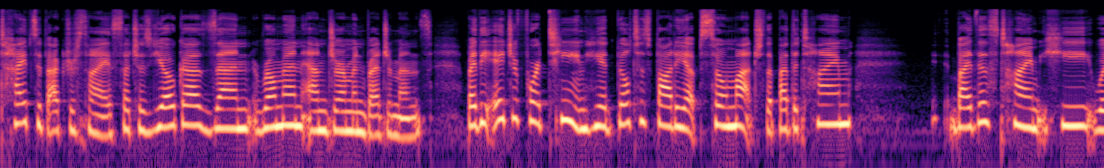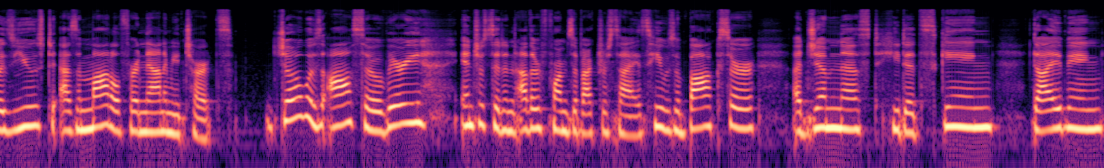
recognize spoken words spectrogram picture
types of exercise, such as yoga, Zen, Roman, and German regimens. By the age of 14, he had built his body up so much that by the time by this time he was used as a model for anatomy charts. Joe was also very interested in other forms of exercise. He was a boxer, a gymnast, he did skiing, diving.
